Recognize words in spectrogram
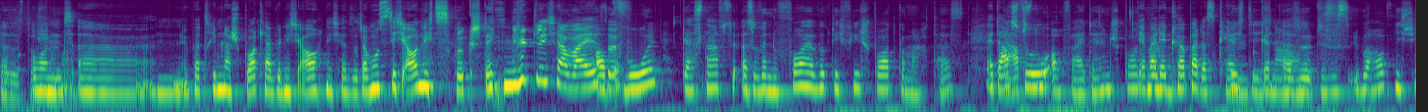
Das ist doch Und äh, ein übertriebener Sportler bin ich auch nicht. Also da musste ich auch nichts zurückstecken, glücklicherweise. Obwohl, das darfst du, also wenn du vorher wirklich viel Sport gemacht hast, ja, darfst, darfst du, du, auch weiterhin Sport machen. Ja, weil der Körper das kennt. Richtig, genau. Also das ist überhaupt nicht,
